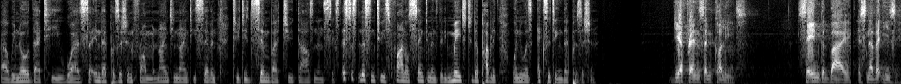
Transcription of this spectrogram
Uh, we know that he was in that position from 1997 to December 2006. Let's just listen to his final sentiments that he made to the public when he was exiting that position. Dear friends and colleagues, saying goodbye is never easy.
